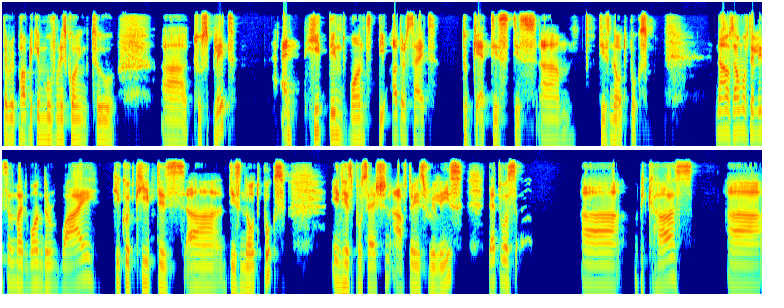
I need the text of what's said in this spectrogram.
the Republican movement is going to uh, to split, and he didn't want the other side to get this this um, these notebooks. Now, some of the listeners might wonder why he could keep this uh, these notebooks in his possession after his release. That was uh, because uh,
